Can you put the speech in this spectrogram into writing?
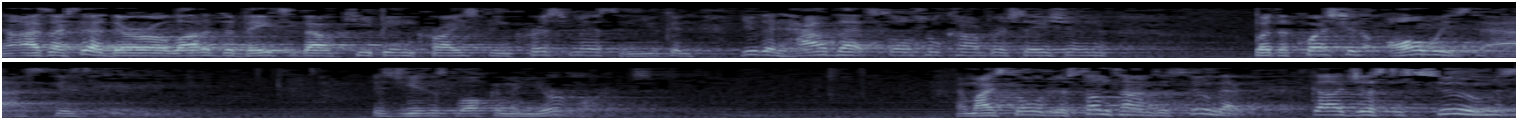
Now, as I said, there are a lot of debates about keeping Christ in Christmas, and you can, you can have that social conversation. But the question always to ask is Is Jesus welcome in your heart? And my soldiers sometimes assume that God just assumes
